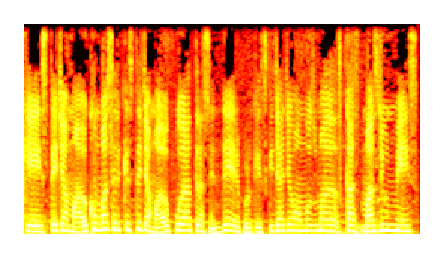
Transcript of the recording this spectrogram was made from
Que este llamado, ¿cómo hacer que este llamado pueda trascender? Porque es que ya llevamos más, más de un mes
